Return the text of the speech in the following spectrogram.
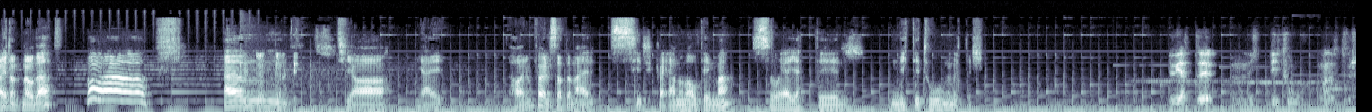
I don't know that. Ah! Um, tja Jeg har en følelse at den er ca. 1 12 time, så jeg gjetter 92 minutter. Du gjetter 92 minutter.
